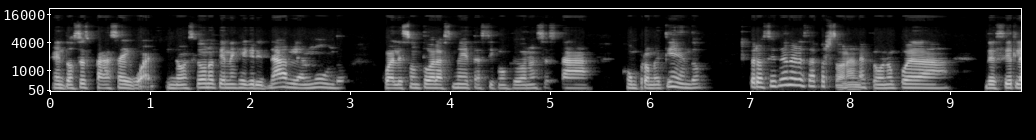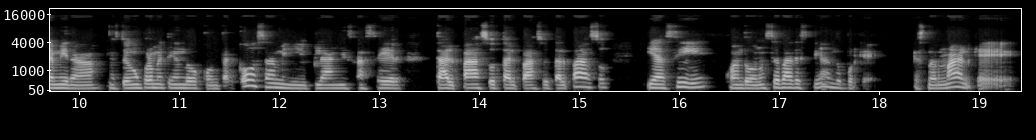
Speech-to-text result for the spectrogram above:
Entonces pasa igual. No es que uno tiene que gritarle al mundo cuáles son todas las metas y con qué uno se está comprometiendo, pero sí tener esa persona en la que uno pueda decirle, mira, me estoy comprometiendo con tal cosa, mi plan es hacer tal paso, tal paso y tal paso. Y así, cuando uno se va despiando, porque es normal que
